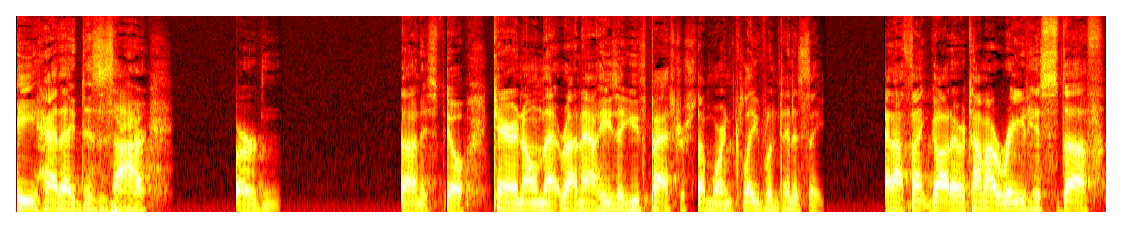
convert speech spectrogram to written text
He had a desire, burden. Son is still carrying on that right now. He's a youth pastor somewhere in Cleveland, Tennessee. And I thank God every time I read his stuff.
